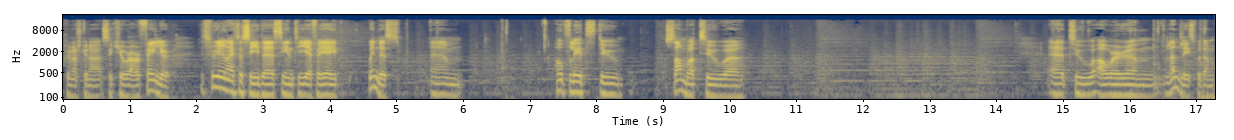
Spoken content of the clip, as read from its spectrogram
pretty much gonna secure our failure. It's really nice to see the CNT FAA win this. Um, hopefully it's due somewhat to uh, uh, to our um, lend lease with them.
